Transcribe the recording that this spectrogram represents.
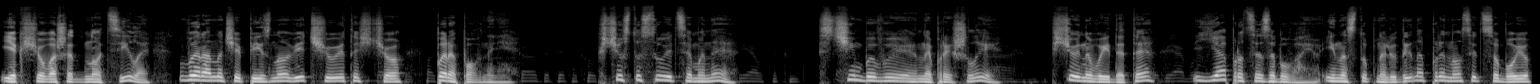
якщо ваше дно ціле, ви рано чи пізно відчуєте, що переповнені. Що стосується мене, з чим би ви не прийшли, щойно ви йдете, я про це забуваю, і наступна людина приносить з собою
